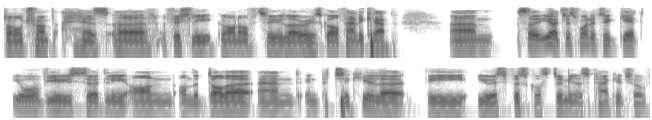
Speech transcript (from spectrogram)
Donald Trump has uh, officially gone off to lower his golf handicap. Um, so yeah, I just wanted to get your views certainly on on the dollar and in particular the U.S. fiscal stimulus package of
